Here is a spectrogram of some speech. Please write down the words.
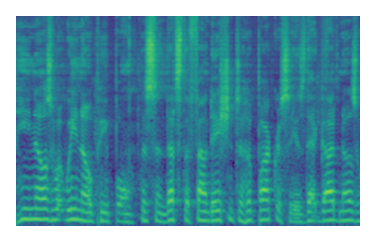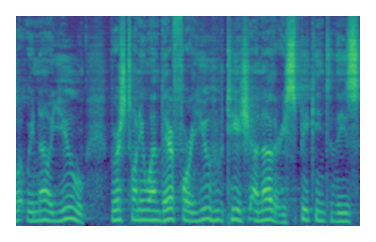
He knows what we know, people. Listen, that's the foundation to hypocrisy, is that God knows what we know. You, verse 21, therefore, you who teach another, he's speaking to these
